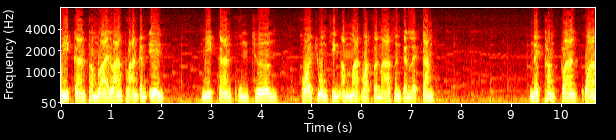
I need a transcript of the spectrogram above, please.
มีการทำลายล้างผลาญกันเอง มีการคุมเชิง คอยช่วงชิงอำนาจวาสนาซึ่งกันและกัน ในถ้ำกลางความ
